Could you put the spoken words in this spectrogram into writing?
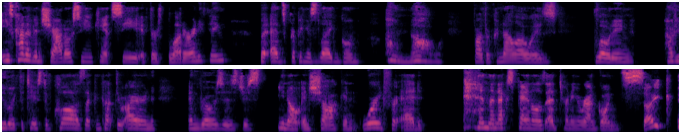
he's kind of in shadow so you can't see if there's blood or anything but Ed's gripping his leg and going, Oh no. Father Cornello is gloating, How do you like the taste of claws that can cut through iron? And Rose is just, you know, in shock and worried for Ed. And the next panel is Ed turning around going, Psych.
